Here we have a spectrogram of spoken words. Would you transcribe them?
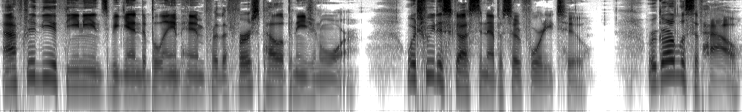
after the Athenians began to blame him for the First Peloponnesian War, which we discussed in episode 42. Regardless of how,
